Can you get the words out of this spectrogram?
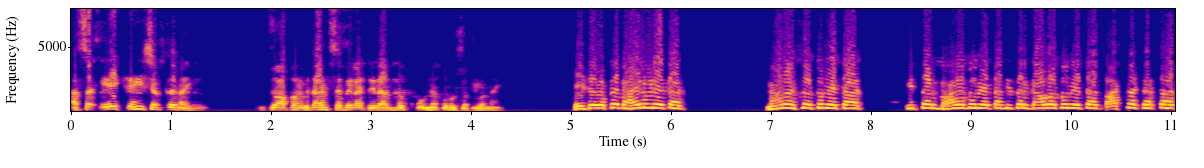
असा एकही शब्द नाही जो आपण विधानसभेला दिला जो पूर्ण करू शकलो नाही. हे जे लोक बाहेरून येतात महाराष्ट्रातून येतात इतर भागातून येतात इतर गावातून येतात भाषण करतात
